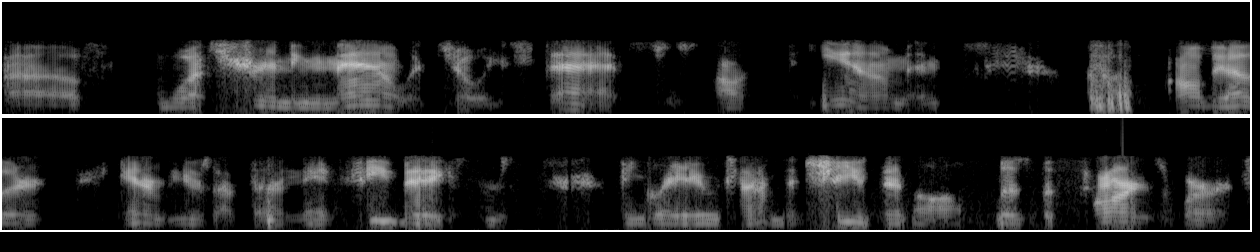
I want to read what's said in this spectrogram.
of what's trending now with Joey Stats, just talking to him and uh, all the other interviews I've done. Nancy Biggs has been great every time that she's been on. Elizabeth Farnsworth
